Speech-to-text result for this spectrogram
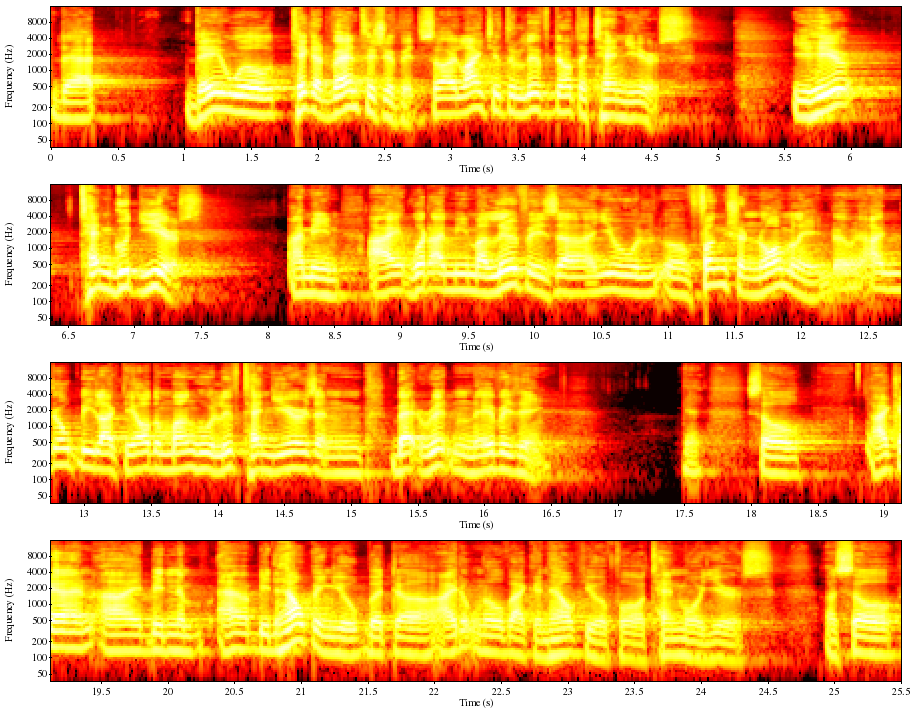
that they will take advantage of it. So I'd like you to live another 10 years. You hear? 10 good years. I mean, I, what I mean by live is uh, you will uh, function normally. Don't, don't be like the other monk who lived 10 years and bedridden and everything. Okay? So I can, I've been, I've been helping you, but uh, I don't know if I can help you for 10 more years. Uh, so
